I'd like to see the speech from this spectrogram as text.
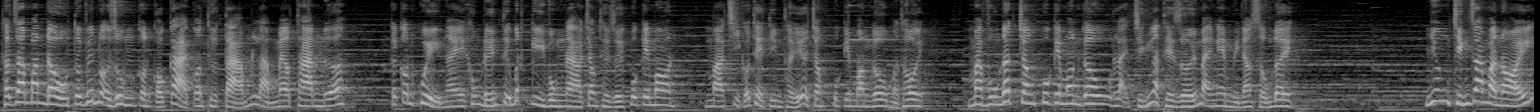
Thật ra ban đầu tôi viết nội dung còn có cả con thứ 8 là Meltan nữa. Cái con quỷ này không đến từ bất kỳ vùng nào trong thế giới Pokemon mà chỉ có thể tìm thấy ở trong Pokemon Go mà thôi. Mà vùng đất trong Pokemon Go lại chính là thế giới mà anh em mình đang sống đây. Nhưng chính ra mà nói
